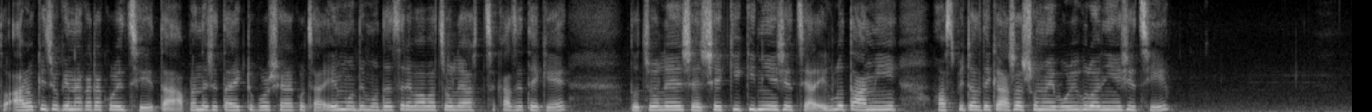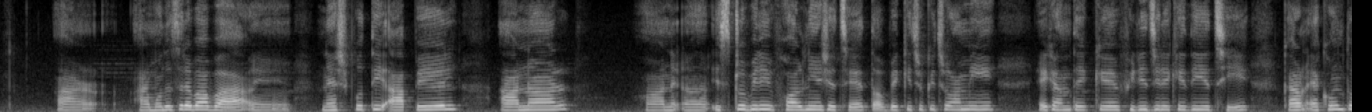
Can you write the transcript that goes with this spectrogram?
তো আরও কিছু কেনাকাটা করেছি, তা আপনাদের সাথে আর একটু পরে শেয়ার করছি। আর এর মধ্যে মোদাসেরে বাবা চলে আসছে কাজে থেকে। তো চলে এসে সে কী কী নিয়ে এসেছে? আর এগুলো তো আমি হসপিটাল থেকে আসার সময় বড়িগুলো নিয়ে এসেছি। আর আর মোদাসেরে বাবা নাশপাতি আপেল, আনার স্ট্রবেরি ফল নিয়ে এসেছে। তবে কিছু কিছু আমি এখান থেকে ফ্রিজে রেখে দিয়েছি, কারণ এখন তো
